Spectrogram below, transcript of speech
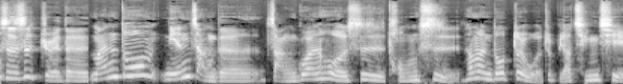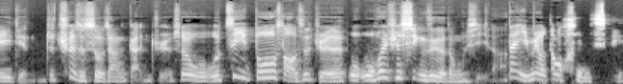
实是觉得蛮多年长的长官或者是同事，他们都对我就比较亲切一点，就确实是有这样感觉。所以我，我自己多多少是觉得我我会去信这个东西啦，但也没有到很信。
